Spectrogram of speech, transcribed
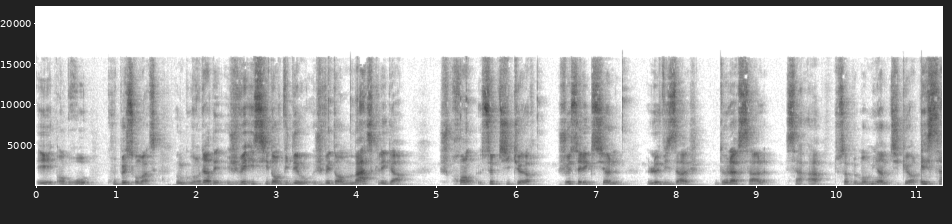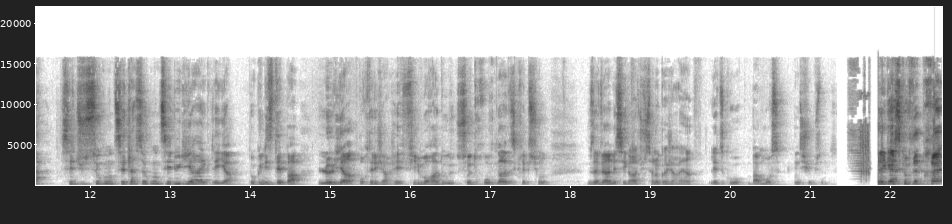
et en gros couper son masque. Donc regardez, je vais ici dans vidéo, je vais dans masque les gars, je prends ce petit cœur, je sélectionne le visage de la salle, ça a tout simplement mis un petit cœur et ça c'est du second, c'est de la seconde, c'est du direct les gars. Donc n'hésitez pas, le lien pour télécharger Filmora 12 se trouve dans la description. Vous avez un essai gratuit, ça n'engage à rien. Let's go, vamos, instructions. Les gars, est-ce que vous êtes prêts?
